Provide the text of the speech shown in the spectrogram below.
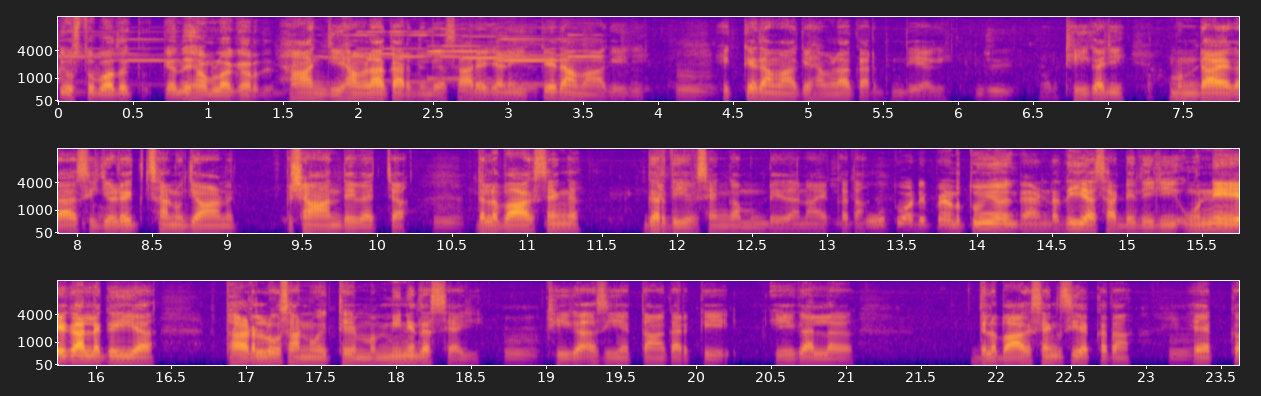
ਤੇ ਉਸ ਤੋਂ ਬਾਅਦ ਕਹਿੰਦੇ ਹਮਲਾ ਕਰ ਦਿੰਦੇ ਹਾਂਜੀ ਹਮਲਾ ਕਰ ਦਿੰਦੇ ਆ। ਸਾਰੇ ਜਣੇ ਇੱਕੇ ਦਮ ਆ ਗਏ ਜੀ। ਇੱਕੇ ਦਮ ਆ ਕੇ ਹਮਲਾ ਕਰ ਦਿੰਦੇ ਹੈਗੇ ਜੀ। ਠੀਕ ਆ ਜੀ। ਮੁੰਡਾ ਹੈਗਾ ਅਸੀਂ ਜਿਹੜੇ ਸਾਨੂੰ ਜਾਣ ਪਛਾਣ ਦੇ ਵਿੱਚ ਆ। ਦਿਲਬਾਗ ਸਿੰਘ ਗੁਰਦੇਵ ਸਿੰਘ ਆ ਮੁੰਡੇ ਦਾ ਨਾਂ ਇੱਕ ਤਾਂ। ਉਹ ਤੁਹਾਡੇ ਪਿੰਡ ਤੋਂ ਹੀ ਆ? ਪਿੰਡ ਦੀ ਆ ਸਾਡੇ ਦੇ ਜੀ। ਉਹਨੇ ਇਹ ਗੱਲ ਕਹੀ ਆ ਫੜ ਲਓ ਸਾਨੂੰ ਇੱਥੇ ਮੰਮੀ ਨੇ ਦੱਸਿਆ ਜੀ। ਹੂੰ। ਠੀਕ ਆ ਅਸੀਂ ਤਾਂ ਕਰਕੇ ਇਹ ਗੱਲ ਦਿਲਬਾਗ ਸਿੰਘ ਸੀ ਇੱਕ ਤਾਂ। ਇੱਕ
